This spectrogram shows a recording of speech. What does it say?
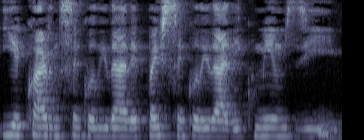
e a carne sem qualidade, é peixe sem qualidade e comemos e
